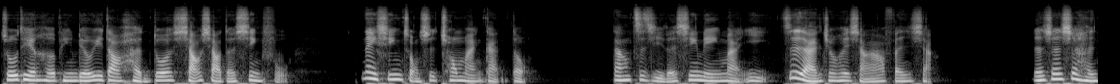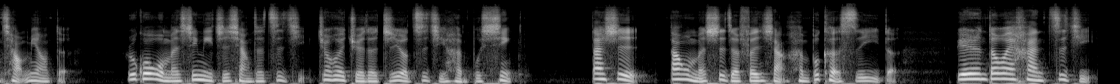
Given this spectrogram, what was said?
竹田和平留意到很多小小的幸福，内心总是充满感动。当自己的心灵满意，自然就会想要分享。人生是很巧妙的，如果我们心里只想着自己，就会觉得只有自己很不幸。但是，当我们试着分享，很不可思议的，别人都会和自己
